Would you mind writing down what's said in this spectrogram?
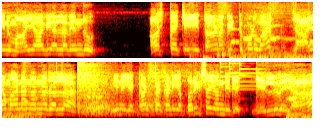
ಮಾಯಾವಿ ಅಲ್ಲವೆಂದು. ಅಷ್ಟಕ್ಕೆ ಈ ತಾಣ ಬಿಟ್ಟು ಕೊಡುವ ಜಾಯಮಾನ ನನ್ನದಲ್ಲ. ನಿನಗೆ ಕಟ್ಟ ಕಡೆಯ ಪರೀಕ್ಷೆಯೊಂದಿದೆ. ಗೆಲ್ಲುವೆಯಾ?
